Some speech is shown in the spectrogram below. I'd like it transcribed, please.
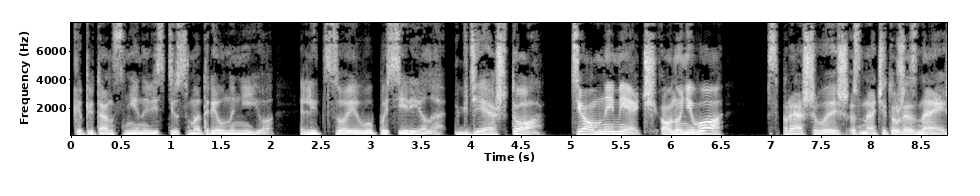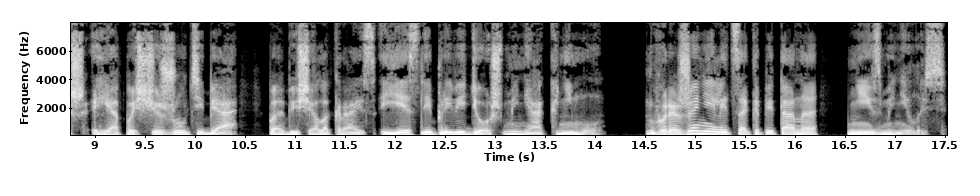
Капитан с ненавистью смотрел на нее. Лицо его посерело. «Где что? Темный меч! Он у него?» «Спрашиваешь, значит, уже знаешь. Я пощажу тебя», — пообещала Крайс, «если приведешь меня к нему». Выражение лица капитана не изменилось.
